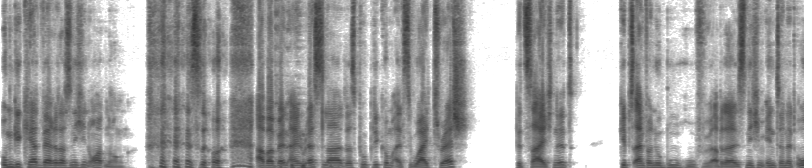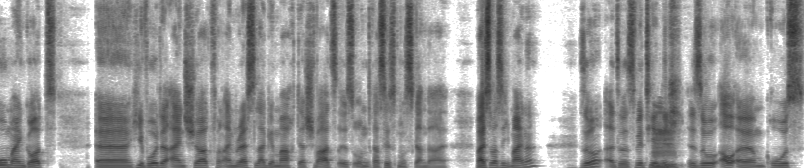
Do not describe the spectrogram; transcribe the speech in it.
umgekehrt wäre das nicht in Ordnung. so, aber wenn ein Wrestler das Publikum als White Trash bezeichnet, gibt es einfach nur Buchrufe. Aber da ist nicht im Internet, oh mein Gott, äh, hier wurde ein Shirt von einem Wrestler gemacht, der schwarz ist und Rassismusskandal. Weißt du, was ich meine? So, also es wird hier mhm. nicht so ähm, groß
